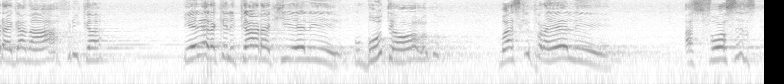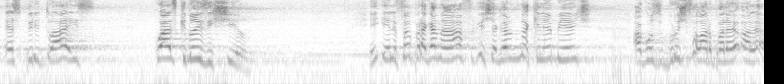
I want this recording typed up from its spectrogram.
pregar na África, e ele era aquele cara que ele, um bom teólogo, mas que para ele as forças espirituais quase que não existiam. E ele foi pregar na África chegando naquele ambiente, alguns bruxos falaram para ele: Olha,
